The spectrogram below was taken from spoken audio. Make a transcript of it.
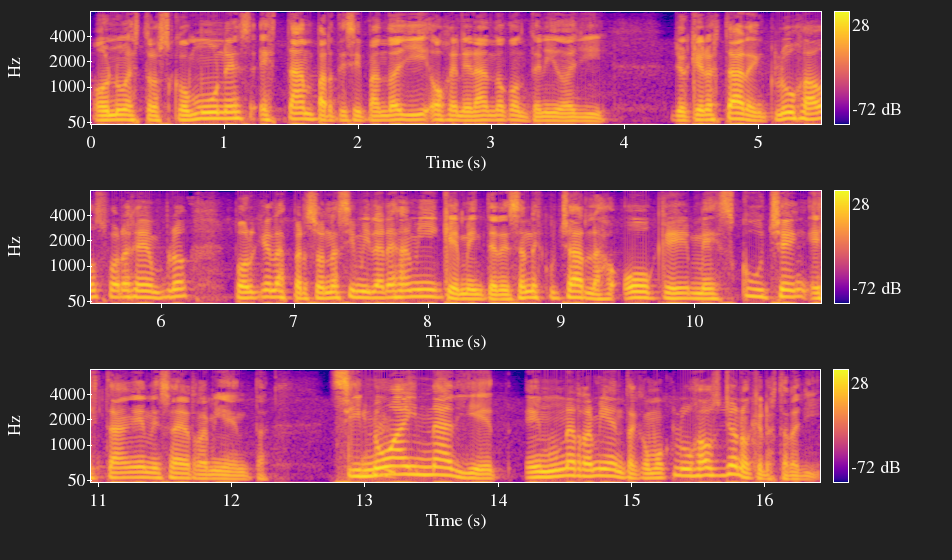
o nuestros comunes están participando allí o generando contenido allí. Yo quiero estar en Clubhouse, por ejemplo, porque las personas similares a mí que me interesan escucharlas o que me escuchen están en esa herramienta. Si no hay nadie en una herramienta como Clubhouse, yo no quiero estar allí.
